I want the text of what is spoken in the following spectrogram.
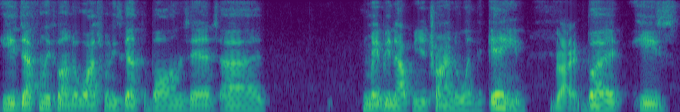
he's definitely fun to watch when he's got the ball in his hands. Uh, maybe not when you're trying to win the game, Right. but he's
